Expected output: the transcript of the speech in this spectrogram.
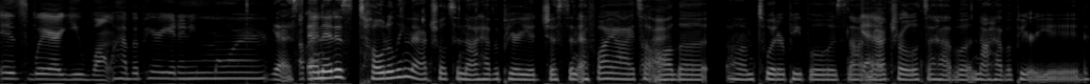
is where you won't have a period anymore. Yes, Okay. and it is totally natural to not have a period. Just an FYI to Okay. all the um, Twitter people, it's not Yes. natural to have a not have a period.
